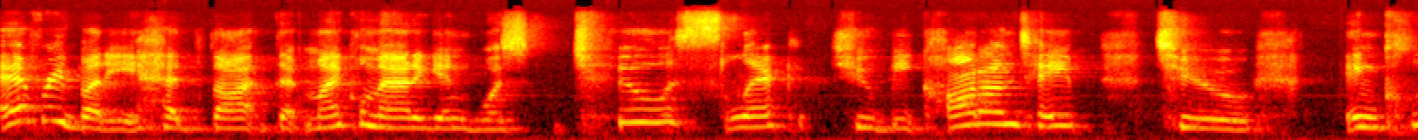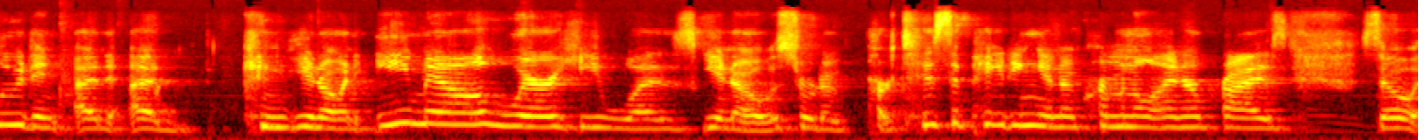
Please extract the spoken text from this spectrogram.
everybody had thought that Michael Madigan was too slick to be caught on tape, to include an, a, a can, you know, an email where he was, you know, sort of participating in a criminal enterprise. So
